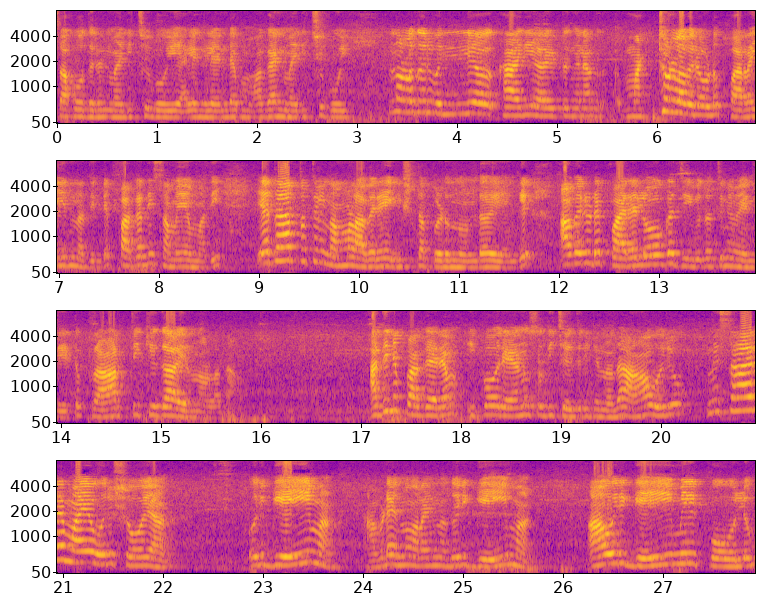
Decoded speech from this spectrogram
സഹോദരൻ മരിച്ചുപോയി അല്ലെങ്കിൽ എന്റെ മകൻ മരിച്ചുപോയി എന്നുള്ളത് ഒരു വലിയ കാര്യമായിട്ട് ഇങ്ങനെ മറ്റുള്ളവരോട് പറയുന്നതിന്റെ പകുതി സമയം മതി. യഥാർത്ഥത്തിൽ നമ്മൾ അവരെ ഇഷ്ടപ്പെടുന്നുണ്ട് എങ്കിൽ അവരുടെ പരലോക ജീവിതത്തിന് വേണ്ടിയിട്ട് പ്രാർത്ഥിക്കുക എന്നുള്ളതാണ്. അതിന് പകരം ഇപ്പോൾ രേണുസുതി ചെയ്തിരിക്കുന്നത് ആ ഒരു നിസ്സാരമായ ഒരു ഷോയാണ്. ഒരു ഗെയിമാണ്. അവിടെ എന്ന് പറയുന്നത് ഒരു ഗെയിമാണ്. ആ ഒരു ഗെയിമിൽ പോലും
